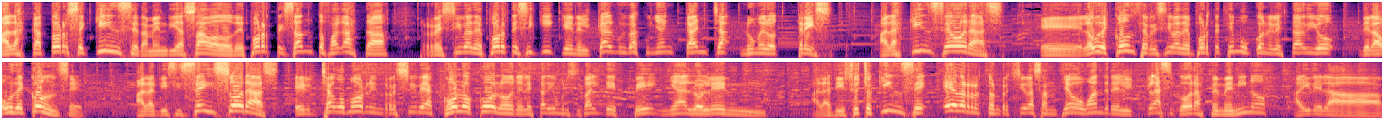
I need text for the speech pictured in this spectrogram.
A las 14.15, también día sábado, Deportes Santo Fagasta recibe a Deportes Iquique en el Calvo y Bascuñán, cancha número 3. A las 15 horas, eh, la UD Conce recibe a Deportes Temuco en el estadio de la UD Conce. A las 16 horas, el Chago Morning recibe a Colo Colo en el estadio municipal de Peñalolén. A las 18.15, Everton recibe a Santiago Wander, el clásico hora femenino ahí de la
